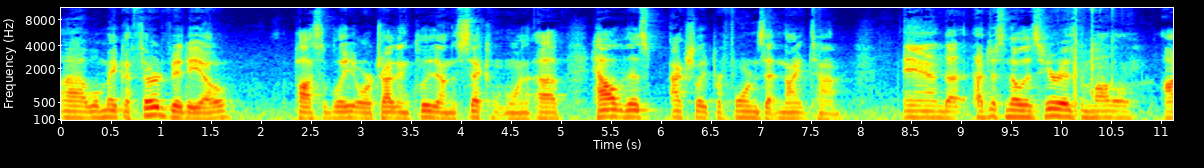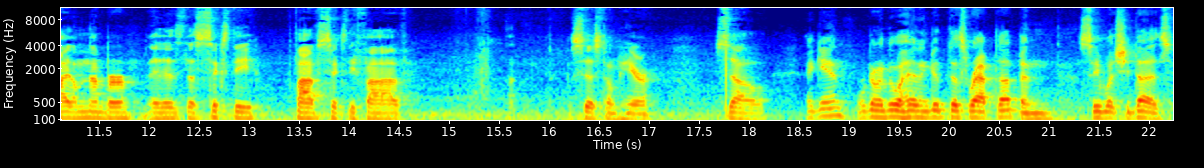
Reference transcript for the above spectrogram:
uh, we'll make a third video, possibly, or try to include it on the second one of how this actually performs at nighttime. And uh, I just noticed here is the model item number. It is the 6565 system here. So again, we're going to go ahead and get this wrapped up and see what she does.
